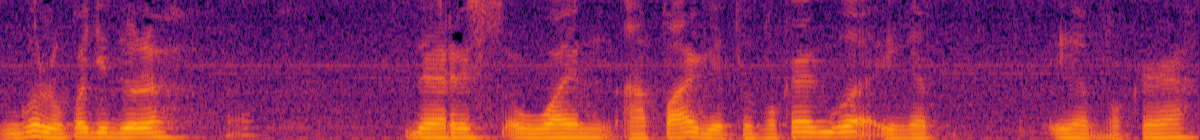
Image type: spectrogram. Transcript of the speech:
gue lupa judulnya. There is a wine apa gitu. Pokoknya gue inget iya pokoknya.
